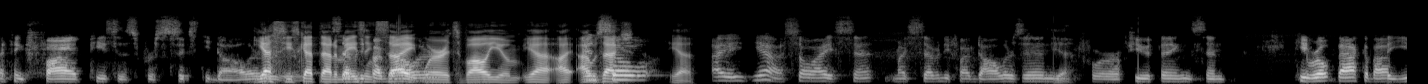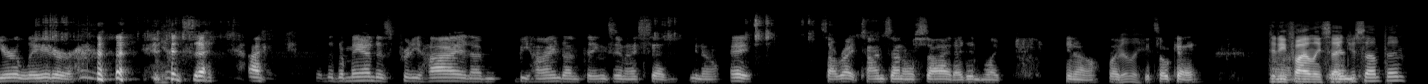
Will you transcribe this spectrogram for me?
I think five pieces for sixty dollars. Yes, he's got that amazing site where it's volume. Yeah, I I And was actually yeah I yeah, so I sent my seventy five dollars yeah in for a few things and he wrote back about a year later and said, "I the demand is pretty high and I'm behind on things." And I said, "You know, hey, it's all right. Time's on our side. I didn't like, you know, like really. it's okay." Did he Um, finally send you something?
